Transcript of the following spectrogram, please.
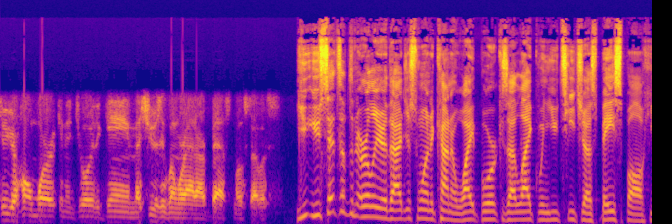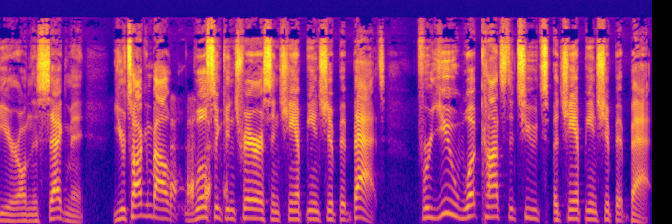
do your homework, and enjoy the game. That's usually when we're at our best, most of us. You, you said something earlier that I just want to kind of whiteboard because I like when you teach us baseball here on this segment. You're talking about Willson Contreras and championship at bats. For you, what constitutes a championship at bat?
